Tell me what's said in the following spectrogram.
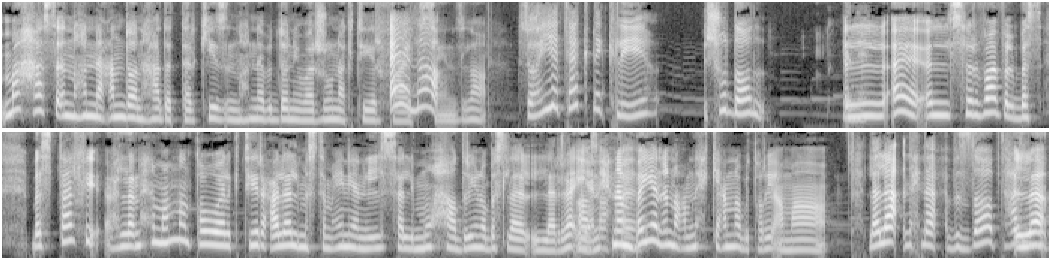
ما حاسة إنه هن عندهم هذا التركيز إنه هن بدهم يورجونا كتير fight لا. scenes لا. so هي technically شو ضل؟ إيه ال survival بس بس بتعرفي هلا نحن ما بدنا نطول كتير على المستمعين يعني لسه اللي مو حاضرينه بس للرأي. آه يعني إحنا إيه. مبين إنه عم نحكي عنه بطريقة ما لا لا نحن بالضبط لا.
